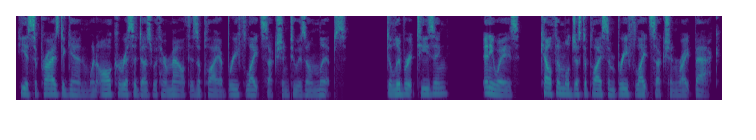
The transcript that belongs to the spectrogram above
he is surprised again when all Carissa does with her mouth is apply a brief light suction to his own lips. Deliberate teasing? Anyways, Keltham will just apply some brief light suction right back.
